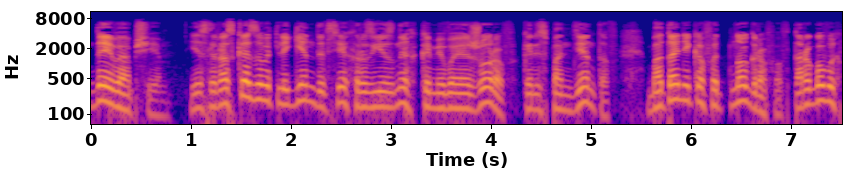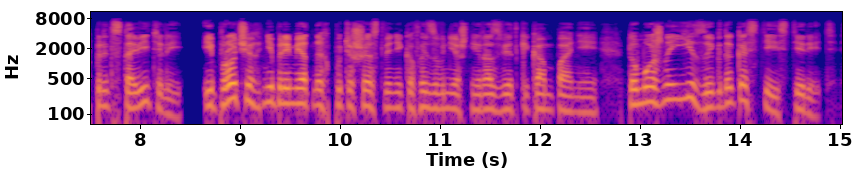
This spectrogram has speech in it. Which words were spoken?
Да и вообще, если рассказывать легенды всех разъездных камевояжеров, корреспондентов, ботаников-этнографов, торговых представителей и прочих неприметных путешественников из внешней разведки компании, то можно и язык до костей стереть.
